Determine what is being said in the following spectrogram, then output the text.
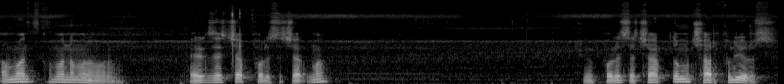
Aman aman aman aman. Herkese çarp polise çarpma. Çünkü polise çarptı mı çarpılıyoruz.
